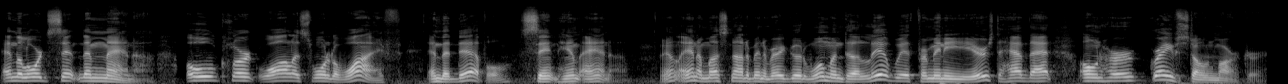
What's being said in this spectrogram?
and the Lord sent them manna. Old clerk Wallace wanted a wife, and the devil sent him Anna. Well, Anna must not have been a very good woman to live with for many years to have that on her gravestone marker.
